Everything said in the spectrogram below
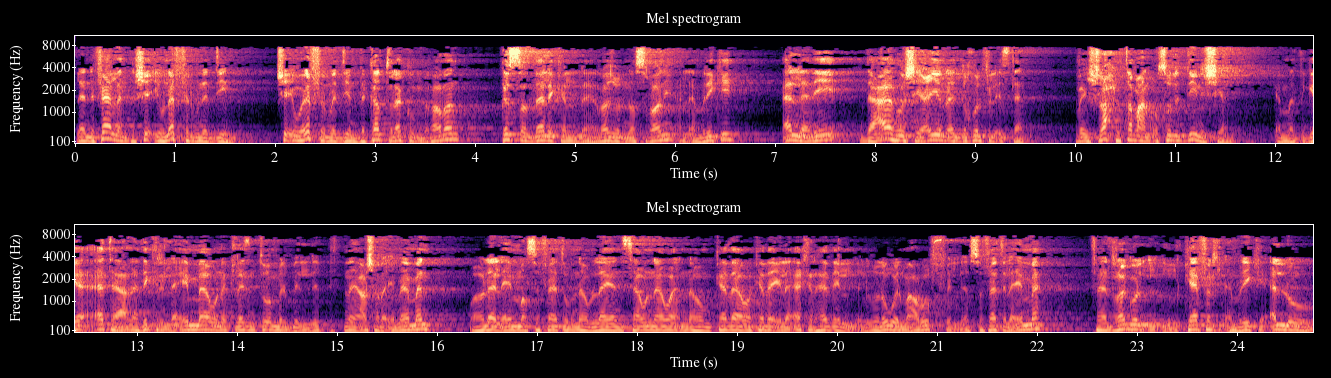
لأن فعلا ده شيء ينفر من الدين. شيء ينفر من الدين. ذكرت لكم مرارا قصة ذلك الرجل النصراني الأمريكي الذي دعاه شيعيا إلى الدخول في الإسلام. فيشرح له طبعا أصول الدين الشيعي. لما جاء أتى على ذكر الأئمة وأنك لازم تؤمن بالاثني عشر إماما وهؤلاء الأئمة صفاتهم أنهم لا ينسون وأنهم كذا وكذا إلى آخر هذه الغلو المعروف في صفات الأئمة. فالرجل الكافر الأمريكي قال له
